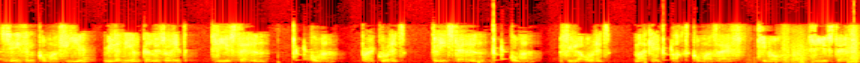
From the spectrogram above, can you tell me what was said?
7,4. Millennium Palace 4 sterren. Komma. Parkorit. 3 sterren. Komma. Villa Orit. Maak 8,5. Kino. 4 sterren.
